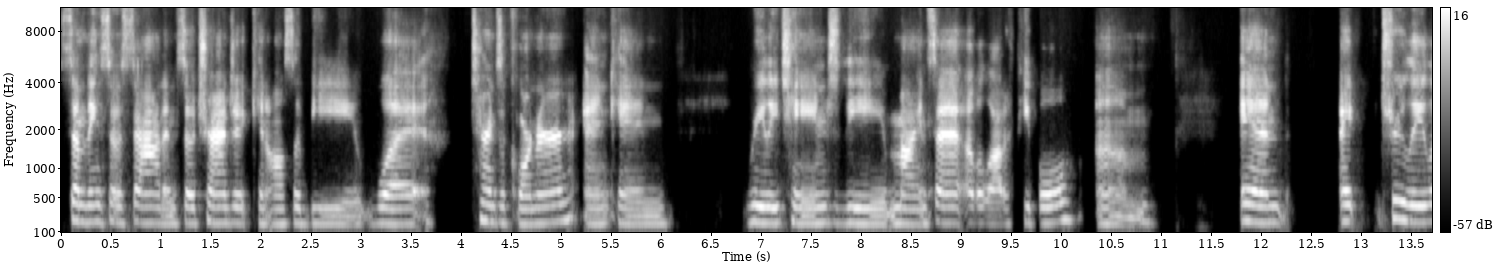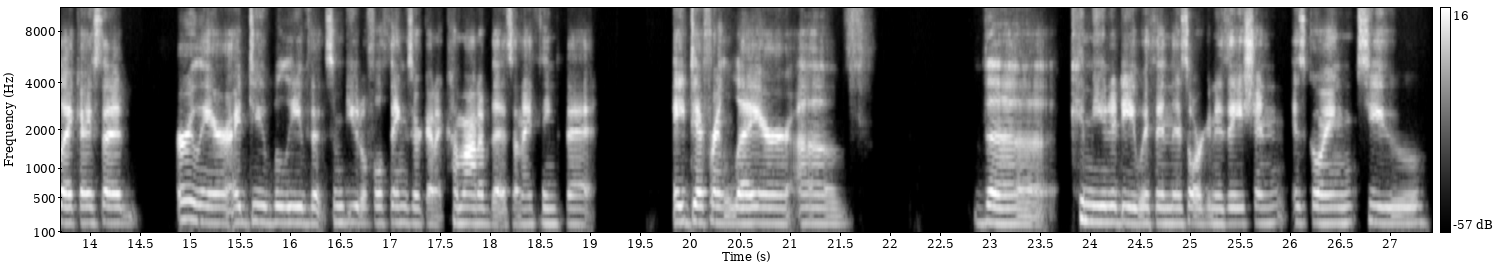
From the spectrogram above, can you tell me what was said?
something so sad and so tragic can also be what turns a corner and can really change the mindset of a lot of people. Um, and I truly, like I said earlier, I do believe that some beautiful things are going to come out of this. And I think that a different layer of the community within this organization is going to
